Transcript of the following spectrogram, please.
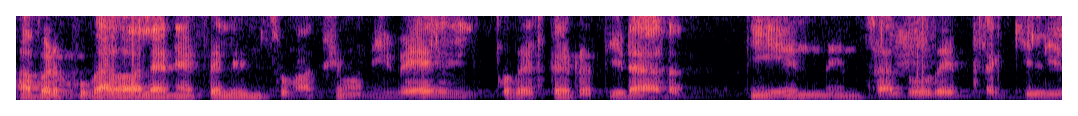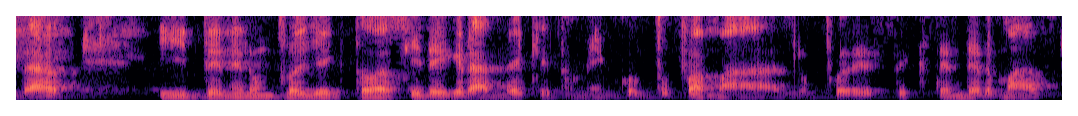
haber jugado a la NFL en su máximo nivel, poderte retirar bien, en salud, en tranquilidad y tener un proyecto así de grande que también con tu fama lo puedes extender más.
